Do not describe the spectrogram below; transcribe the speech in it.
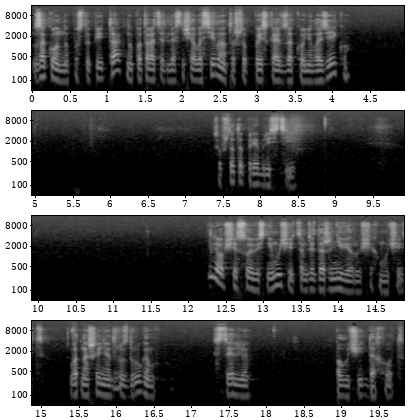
законно поступить так, но потратить для сначала силы на то, чтобы поискать в законе лазейку, чтобы что-то приобрести. Или вообще совесть не мучает, там здесь даже неверующих мучает в отношениях друг с другом с целью получить доход.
